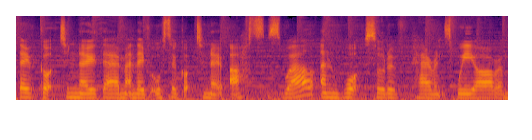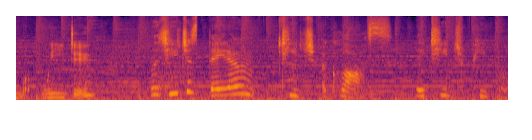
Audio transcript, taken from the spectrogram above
They've got to know them and they've also got to know us as well and what sort of parents we are and what we do. The teachers, they don't teach a class, they teach people.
